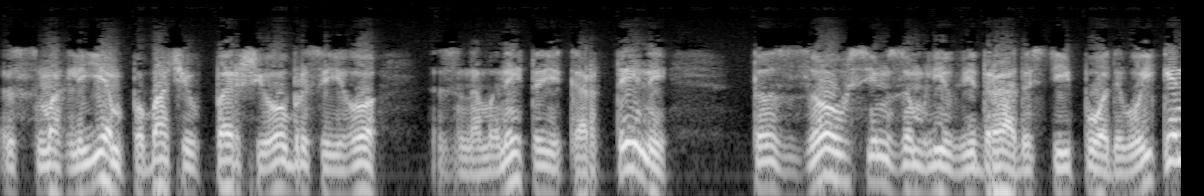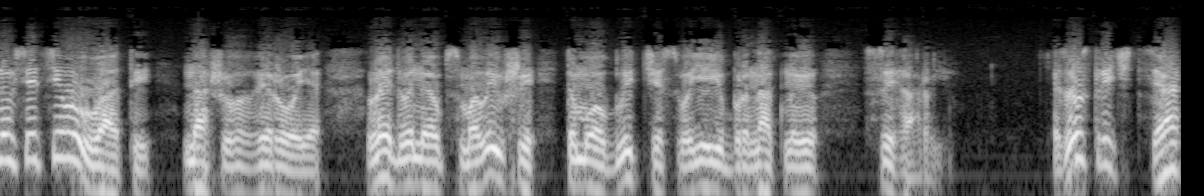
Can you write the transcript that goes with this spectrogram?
з Смаглієм, побачив перші обриси його знаменитої картини, то зовсім зомлів від радості й подиву і кинувся цілувати нашого героя, ледве не обсмаливши тому обличчя своєю брунатною сигарою. Зустріч ця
